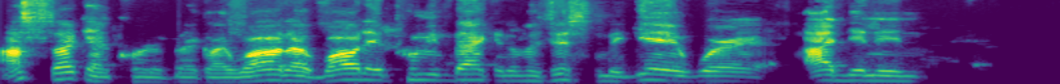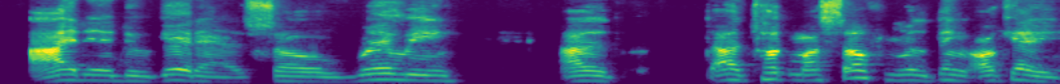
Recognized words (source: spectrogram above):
I suck at quarterback. Like why would I, why would they put me back in a position again where I didn't I didn't do good at? So really I I took myself and really think, okay,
